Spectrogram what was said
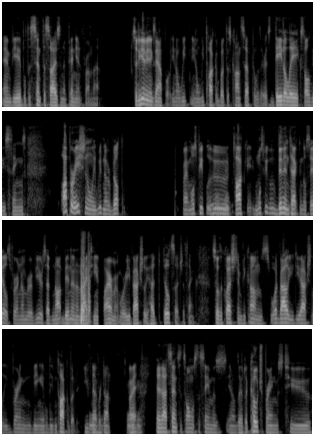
and be able to synthesize an opinion from that. So to give you an example, you know we you know we talk about this concept whether it's data lakes, all these things. Operationally, we've never built them right? Most people who hmm talk, most people who've been in technical sales for a number of years have not been in an IT environment where you've actually had to build such a thing. So the question becomes, what value do you actually bring being able to even talk about it? You've never hmm done, it, right? hmm And in that sense, it's almost the same as you know that a coach brings to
